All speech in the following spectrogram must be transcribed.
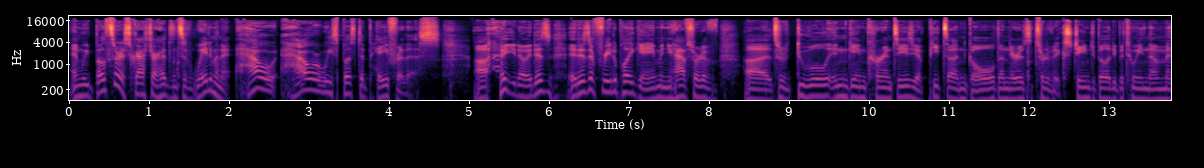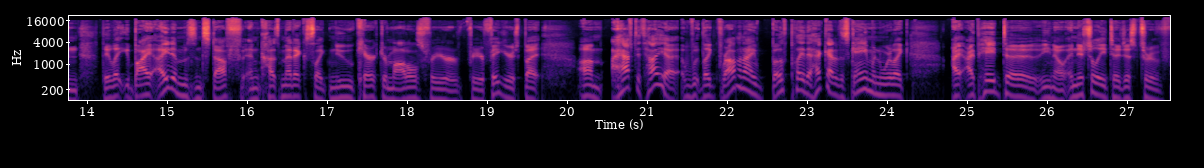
and we both sort of scratched our heads and said, wait a minute, how how are we supposed to pay for this? Uh, you know, it is it is a free to play game, and you have sort of uh, sort of dual in game currencies. You have pizza and gold, and there is sort of exchangeability between them, and they let you buy items and stuff and cosmetics like new character models for your for your figures. But um, I have to tell you, like Rob and I both play the heck out of this game, and we're like. I, I paid to, you know, initially to just sort of,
